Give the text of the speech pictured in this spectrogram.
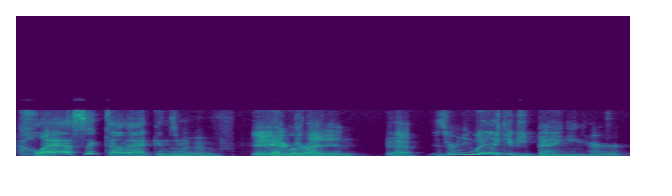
Classic Tom Atkins move. Yeah, Get he wrote drunk. that in. Yeah. Is there any way I could be banging her?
